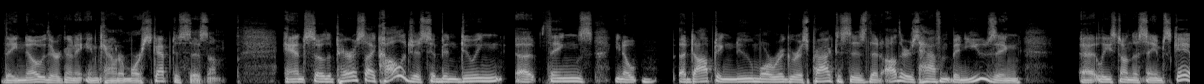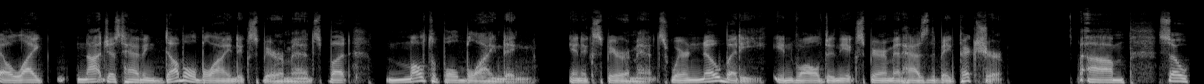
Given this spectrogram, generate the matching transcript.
they know they're going to encounter more skepticism. And so the parapsychologists have been doing uh, things, you know, adopting new, more rigorous practices that others haven't been using at least on the same scale, like not just having double blind experiments, but multiple blinding in experiments where nobody involved in the experiment has the big picture. Um, so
